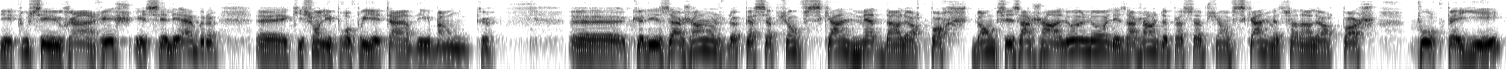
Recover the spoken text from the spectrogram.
et tous ces gens riches et célèbres euh, qui sont les propriétaires des banques. Euh, que les agences de perception fiscale mettent dans leur poche. Donc, ces argents-là, là, les agences de perception fiscale mettent ça dans leur poche pour payer.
